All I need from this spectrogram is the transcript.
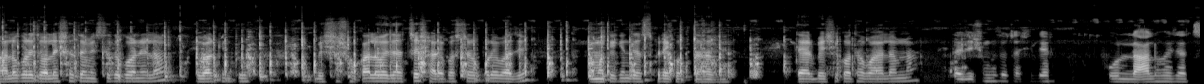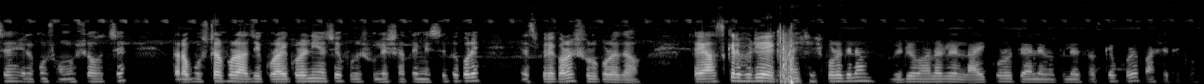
ভালো করে জলের সাথে মিশ্রিত করে নিলাম। এবার কিন্তু বেশি সকাল হয়ে যাচ্ছে, সাড়ে পাঁচটার উপরে বাজে। আমাকে কিন্তু স্প্রে করতে হবে। তাই আর বেশি কথা বাড়ালাম না। তাই যে সমস্ত চাষিদের ফুল লাল হয়ে যাচ্ছে, এরকম সমস্যা হচ্ছে, তারা বুস্টার পরে আজই ক্রয় করে নিয়েছে। পুরুষ ফুলের সাথে মিশ্রিত করে স্প্রে করা শুরু করে দাও। তাই আজকের ভিডিও এখানে শেষ করে দিলাম। ভিডিও ভালো লাগলে লাইক করো চ্যানেলে নতুন সাবস্ক্রাইব করে পাশে থেকো।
